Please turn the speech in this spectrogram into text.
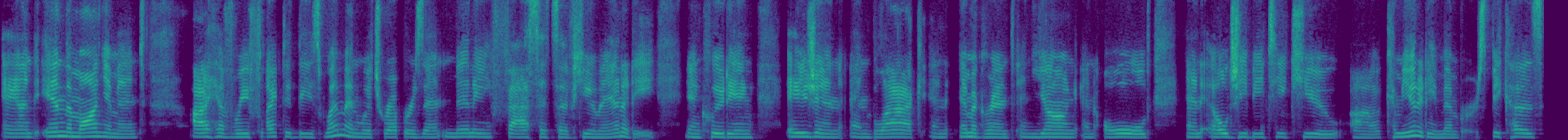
And in the monument, I have reflected these women, which represent many facets of humanity, including Asian and Black and immigrant and young and old and LGBTQ uh, community members, because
